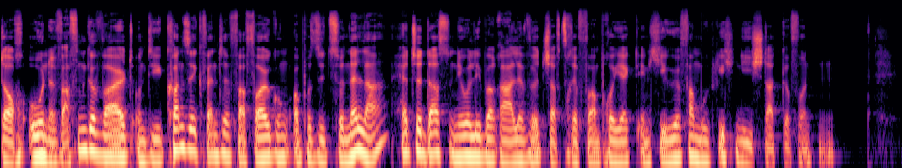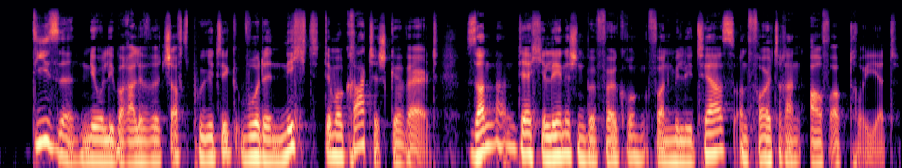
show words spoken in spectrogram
doch ohne Waffengewalt und die konsequente Verfolgung Oppositioneller hätte das neoliberale Wirtschaftsreformprojekt in Chile vermutlich nie stattgefunden. Diese neoliberale Wirtschaftspolitik wurde nicht demokratisch gewählt, sondern der chilenischen Bevölkerung von Militärs und Folterern aufoktroyiert.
